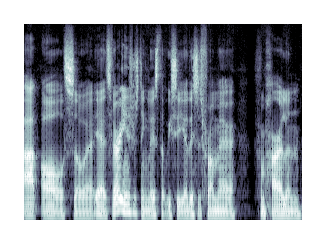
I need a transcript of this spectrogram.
at all. So uh, yeah, it's a very interesting list that we see. Yeah, this is from uh, from Harlan.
